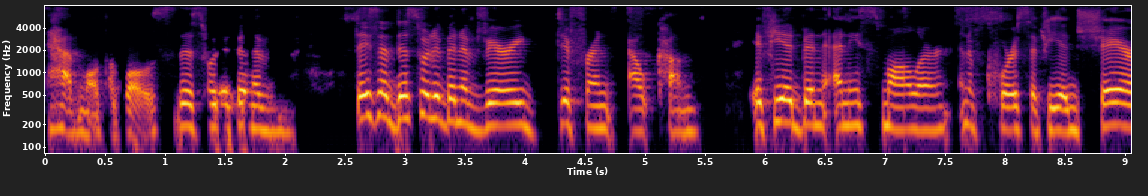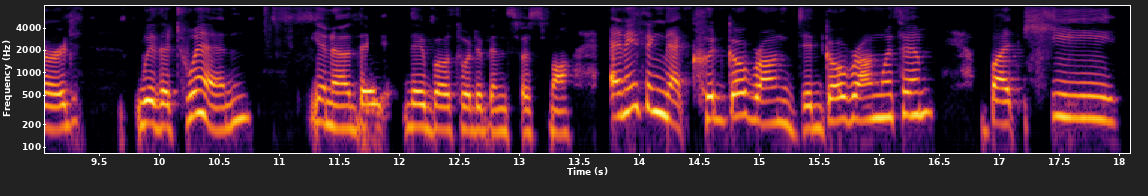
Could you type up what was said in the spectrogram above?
have multiples. This would have been a, they said this would have been a very different outcome if he had been any smaller. And of course, if he had shared with a twin, you know, they, they both would have been so small. Anything that could go wrong did go wrong with him, but he,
